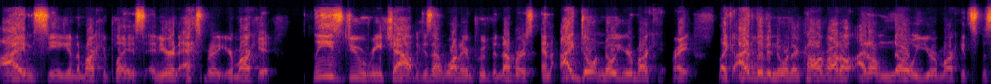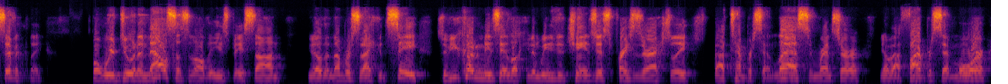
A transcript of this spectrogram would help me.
I'm seeing in the marketplace, and you're an expert at your market, please do reach out because I want to improve the numbers. And I don't know your market, right? Like I live in Northern Colorado. I don't know your market specifically, but we're doing analysis on all these based on you know the numbers that I can see. So if you come to me and say, look, you know, we need to change this, prices are actually about 10% less and rents are, you know, about 5% more.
